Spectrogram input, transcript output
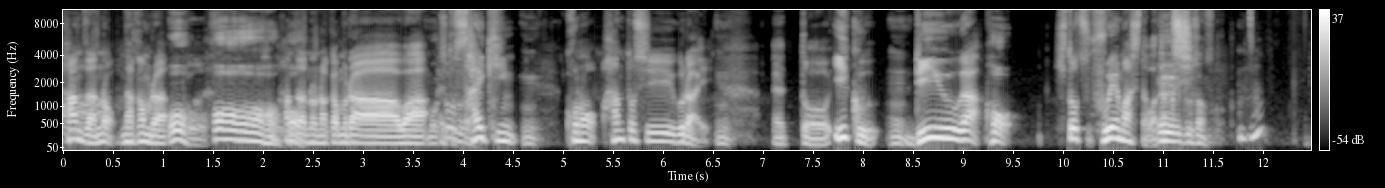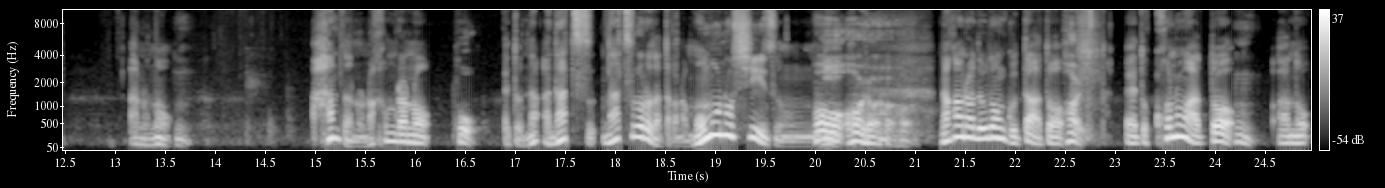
半山の中村。半山の中村はえっと、最近、ん。この半年ぐらい、えっと行く理由が。一つ増えました私。したんですか？あのの、半山の中村の。えっと、な夏夏頃だったかな？桃のシーズンに。中村でうどん食った後、はい。えっとこの後、ん。あの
